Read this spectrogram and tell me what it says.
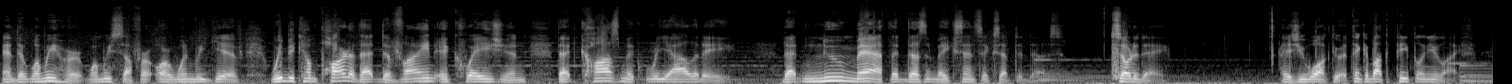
And that when we hurt, when we suffer, or when we give, we become part of that divine equation, that cosmic reality, that new math that doesn't make sense except it does. So today, as you walk through it, think about the people in your life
